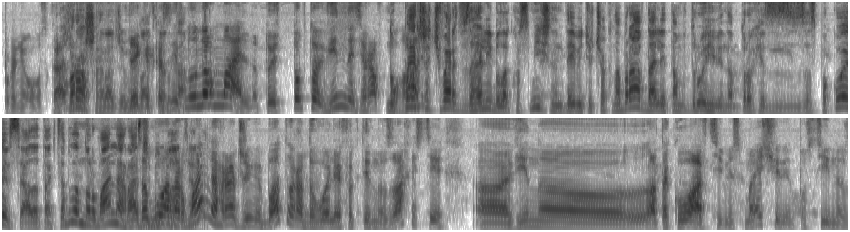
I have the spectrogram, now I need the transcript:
про нього Ну, скажемо. хороша гра Джиммі Декілька так. Ну нормально. Тобто, тобто він не зіграв Ну, перша чверть взагалі була космічним, 9 очок набрав, далі там в другій він там трохи заспокоївся, але так, це була нормальна гра Це Джиммі була Батлера. нормальна гра Джиммі Батлера, доволі ефективно в захисті. Він е, атакував ці місмечі, він постійно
